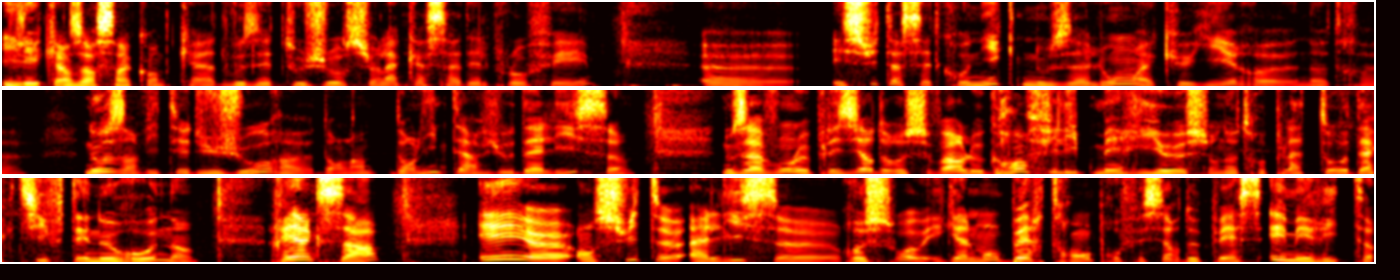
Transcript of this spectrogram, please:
Il est 15h54, vous êtes toujours sur la Casa del Profe. Euh, et suite à cette chronique, nous allons accueillir euh, euh, nos invités du jour dans l'in- dans l'interview d'Alice. Nous avons le plaisir de recevoir le grand Philippe Mérieux sur notre plateau d'Actifs tes. Rien que ça. Et ensuite, Alice reçoit également Bertrand, professeur de PS émérite.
